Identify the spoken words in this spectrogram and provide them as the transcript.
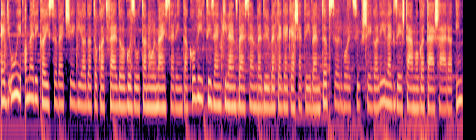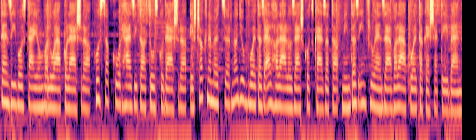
Egy új, amerikai szövetségi adatokat feldolgozó tanulmány szerint a COVID-19-ben szenvedő betegek esetében többször volt szükség a lélegzés támogatására, intenzív osztályon való ápolásra, hosszabb kórházi tartózkodásra, és csak nem ötször nagyobb volt az elhalálozás kockázata, mint az influenzával ápoltak esetében.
